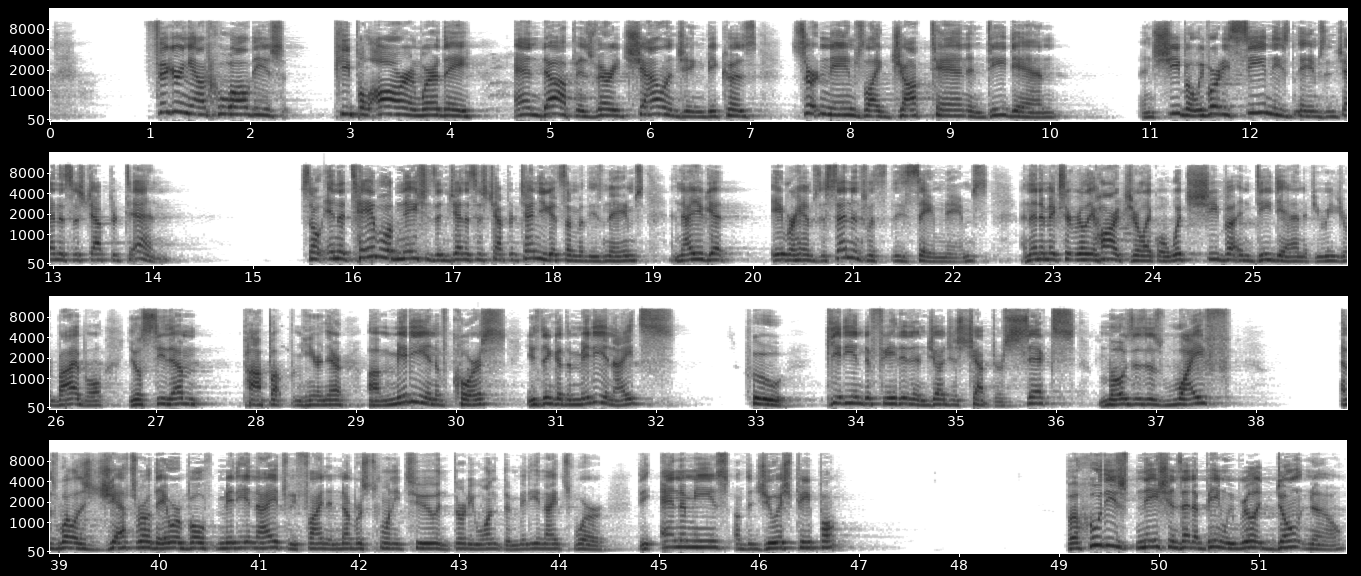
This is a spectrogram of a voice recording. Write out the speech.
figuring out who all these people are and where they end up is very challenging because certain names like Joktan and Dedan and Sheba, we've already seen these names in Genesis chapter 10. So in the table of nations in Genesis chapter 10, you get some of these names, and now you get Abraham's descendants with these same names. And then it makes it really hard because you're like, well, which Sheba and Dedan, if you read your Bible, you'll see them pop up from here and there. Uh, Midian, of course, you think of the Midianites who Gideon defeated in Judges chapter 6, Moses' wife, as well as Jethro. They were both Midianites. We find in Numbers 22 and 31 the Midianites were the enemies of the Jewish people. But who these nations end up being, we really don't know.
